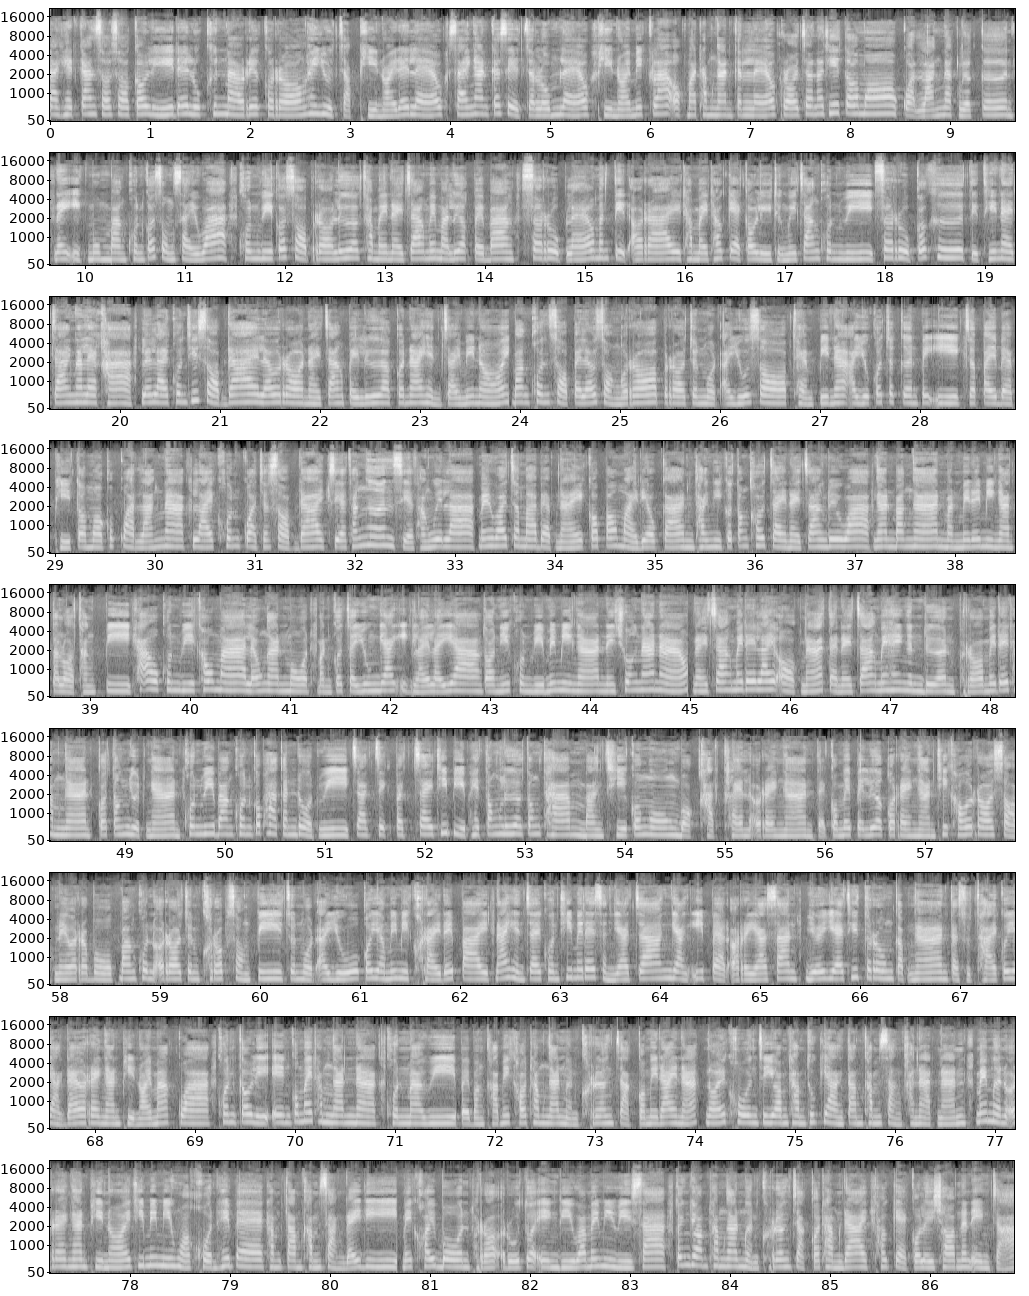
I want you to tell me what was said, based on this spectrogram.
จากเหตุการณ์สสเกาหลีได้ลุกขึ้นมาเรียกร้องให้หยุดจับผีน้อยได้แล้ว สายงานเกษตรจะล้มแล้ว ผีน้อยไม่กล้าออกมาทำงานกันแล้ว เพราะเจ้าหน้าที่ตมกวาดล้างหนักเหลือเกิน ในอีกมุมบางคนก็สงสัยว่า คนวีก็สอบรอเลือกทำไมนายจ้างไม่มาเลือกไปบ้าง สรุปแล้วมันติดอะไรทำไมเท่าแก่เกาหลีถึงไม่จ้างคนวี สรุปก็คือติดที่นายจ้างนั่นแหละค่ะ หลายๆ คนที่สอบได้แล้วรอนายจ้างไปเลือกก็น่าเห็นใจไม่น้อย บางคนสอบไปแล้วสองรอบ รอจนหมดอายุสอบ แถมปีหน้าอายุก็จะเกินไปอีก จะไปแบบผีตมก็กวาดล้างนักหลายคนกว่าจะสอบได้ เสียทั้งเงินเสียทั้งเวลา ไม่ว่าจะมาแบบไหนก็เป้าหมายเดียวกัน ทั้งนี้ก็ต้องเข้าใจนายจ้างด้วยว่า งานบางงานมันไม่ได้มีงานตลอดทั้งปี ถ้าเอาคนวีเข้ามาแล้วงานหมด มันก็จะยุ่งยากอีกหลาย ๆ อย่าง ตอนนี้คนวีไม่มีงานในช่วงหน้าหนาวนายจ้างไม่ได้ไล่ออกนะ แต่นายจ้างไม่ให้เงินเดือน เพราะไม่ได้ทำงานก็ต้องหยุดงาน คนวีบางคนก็พากันโดดวี จากเจ็กปัจจัยที่บีบให้ต้องเลือกต้องทำบางทีก็งง บอกขาดแคลนแรงงาน แต่ก็ไม่ไปเลือกแรงงานที่เขารอสอบในระบบบางคนรอจนครบ2 ปี จนหมดอายุก็ยังไม่มีใครได้ไปน่าเห็นใจคนที่ไม่ได้สัญญาจ้างอย่าง E8 อรยะสั้น เยอะแยะที่ตรงกับงาน แต่สุดท้ายก็อยากได้แรงงานผีน้อยมากกว่า คนเกาหลีเองก็ไม่ทำงานหนักคนมาวี ไปบังคับให้เขาทำงานเหมือนเครื่องจักรก็ไม่ได้นะ น้อยคนจะยอมทำทุกอย่างตามคำสั่งขนาดนั้น ไม่เหมือนแรงงานผีน้อยที่ไม่มีหัวโขนให้แบกทำตามคำสั่งได้ดี ไม่ค่อยโบน เพราะรู้ตัวเองดีว่าไม่มีวีซ่าต้องยอมทำงานเหมือนเครื่องจักรก็ทำได้เท่าแก่ก็เลยชอบนั่นเองจ้า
